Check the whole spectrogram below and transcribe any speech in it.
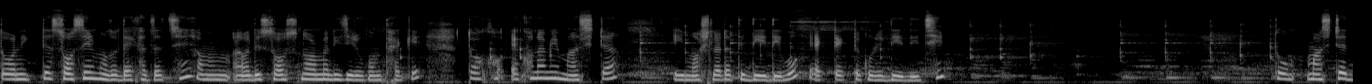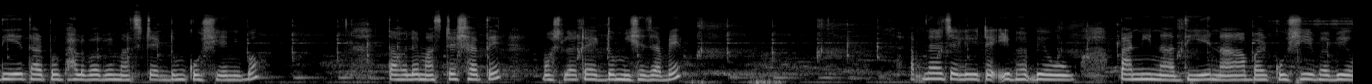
তো অনেকটা সসের মতো দেখা যাচ্ছে। আমাদের সস নর্মালি যেরকম থাকে। তখন এখন আমি মাছটা এই মশলাটাতে দিয়ে দেব। একটা একটা করে দিয়ে দিচ্ছি। তো মাছটা দিয়ে তারপর ভালোভাবে মাছটা একদম কষিয়ে নিব। তাহলে মাছটার সাথে মশলাটা একদম মিশে যাবে। আপনারা চাইলে এটা এভাবেও পানি না দিয়ে না আবার কষিয়ে এভাবেও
